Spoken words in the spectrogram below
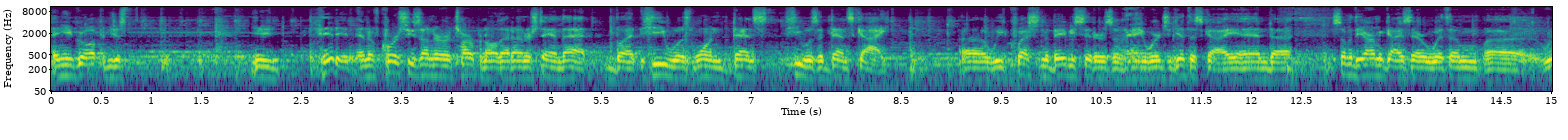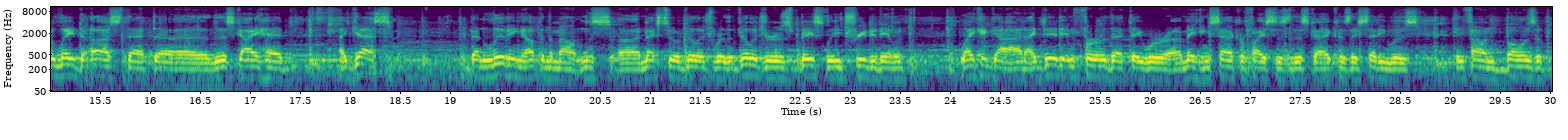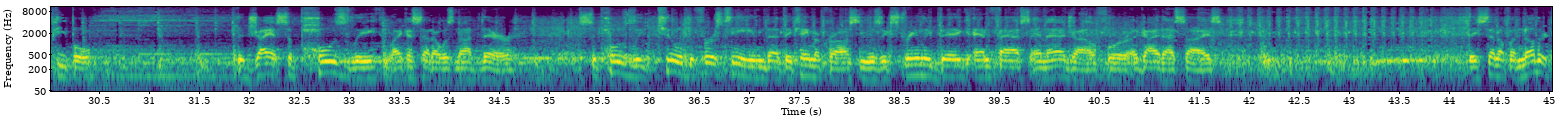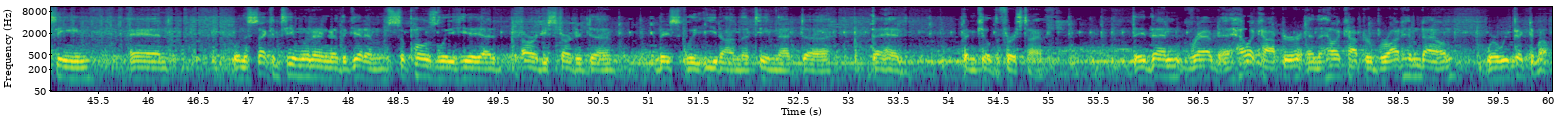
and you go up and just you hit it, and of course he's under a tarp and all that. I understand that, but he was one dense. He was a dense guy. Uh, we questioned the babysitters of, hey, where'd you get this guy? And uh, some of the army guys there with him uh, relayed to us that uh, this guy had, I guess, been living up in the mountains uh, next to a village where the villagers basically treated him like a god. I did infer that they were uh, making sacrifices to this guy because they said he was. They found bones of people. The giant supposedly, like I said, I was not there. Supposedly killed the first team that they came across. He was extremely big and fast and agile for a guy that size. They sent up another team, and when the second team went in to get him, supposedly he had already started to basically eat on the team that uh, that had been killed the first time. They then grabbed a helicopter, and the helicopter brought him down where we picked him up.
